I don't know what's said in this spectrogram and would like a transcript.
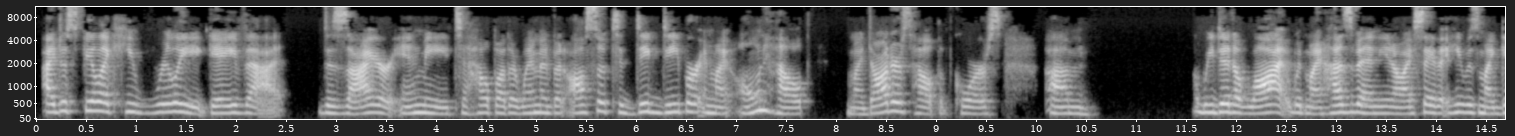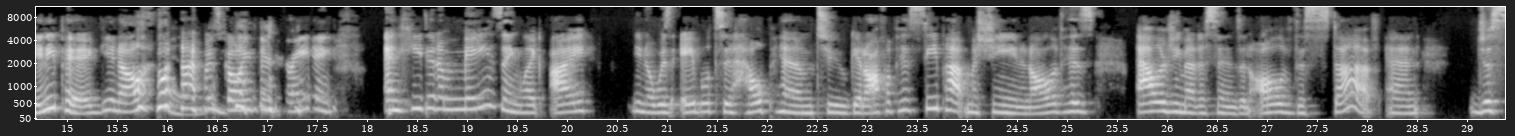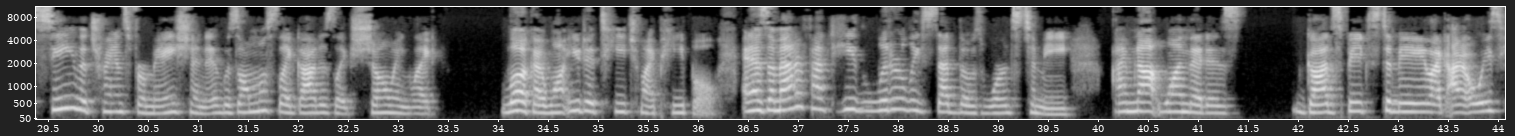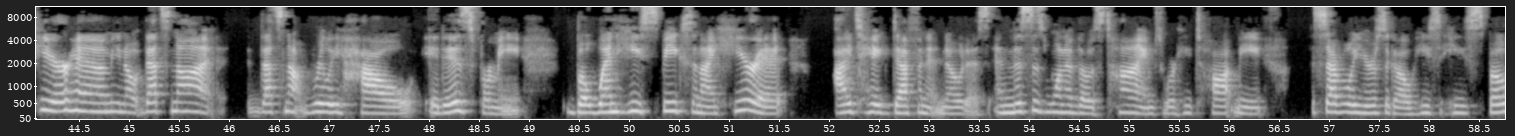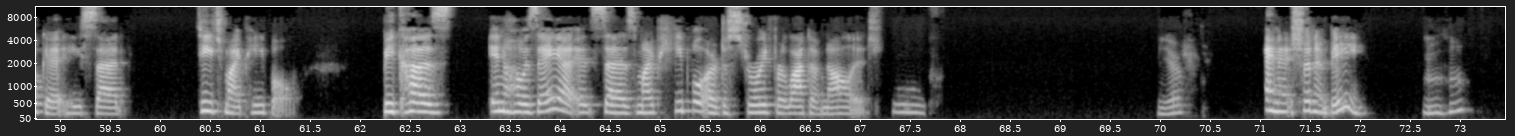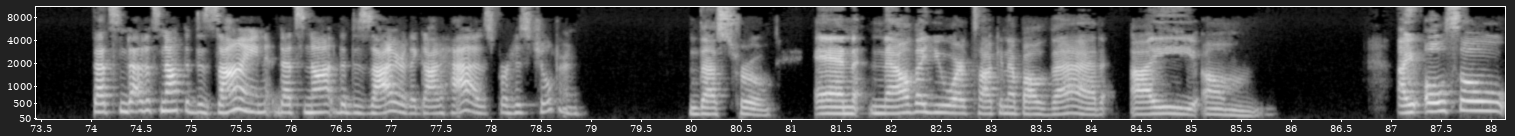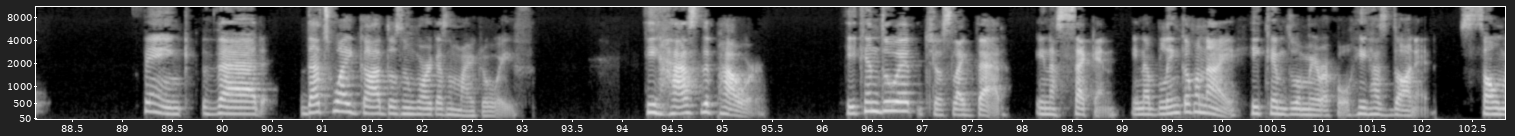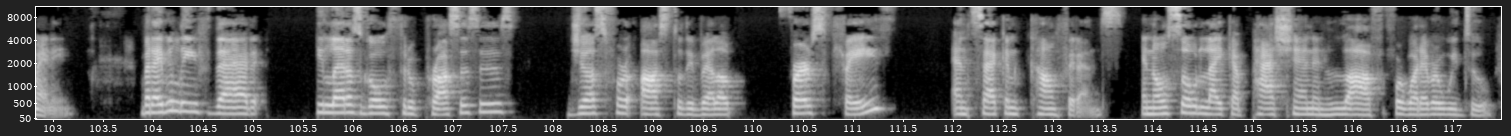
I just feel like he really gave that desire in me to help other women, but also to dig deeper in my own health, my daughter's health, of course. Um, we did a lot with my husband. You know, I say that he was my guinea pig, you know, when I was going through training. and he did amazing. Like I, you know, was able to help him to get off of his CPAP machine and all of his allergy medicines and all of this stuff. And just seeing the transformation, it was almost like God is like showing, like, look, I want you to teach my people. And as a matter of fact, he literally said those words to me. I'm not one that is, God speaks to me. Like I always hear him, you know, that's not, that's not really how it is for me. But when he speaks and I hear it, I take definite notice. And this is one of those times where he taught me several years ago. He, he spoke it. He said, teach my people because in Hosea, it says, my people are destroyed for lack of knowledge. Yeah. And it shouldn't be. Mm-hmm. That's that's not the design. That's not the desire that God has for his children. That's true. And now that you are talking about that, I um I also think that that's why God doesn't work as a microwave. He has the power. He can do it just like that in a second, in a blink of an eye. He can do a miracle. He has done it. So many. But I believe that he let us go through processes just for us to develop first faith and second confidence and also like a passion and love for whatever we do.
